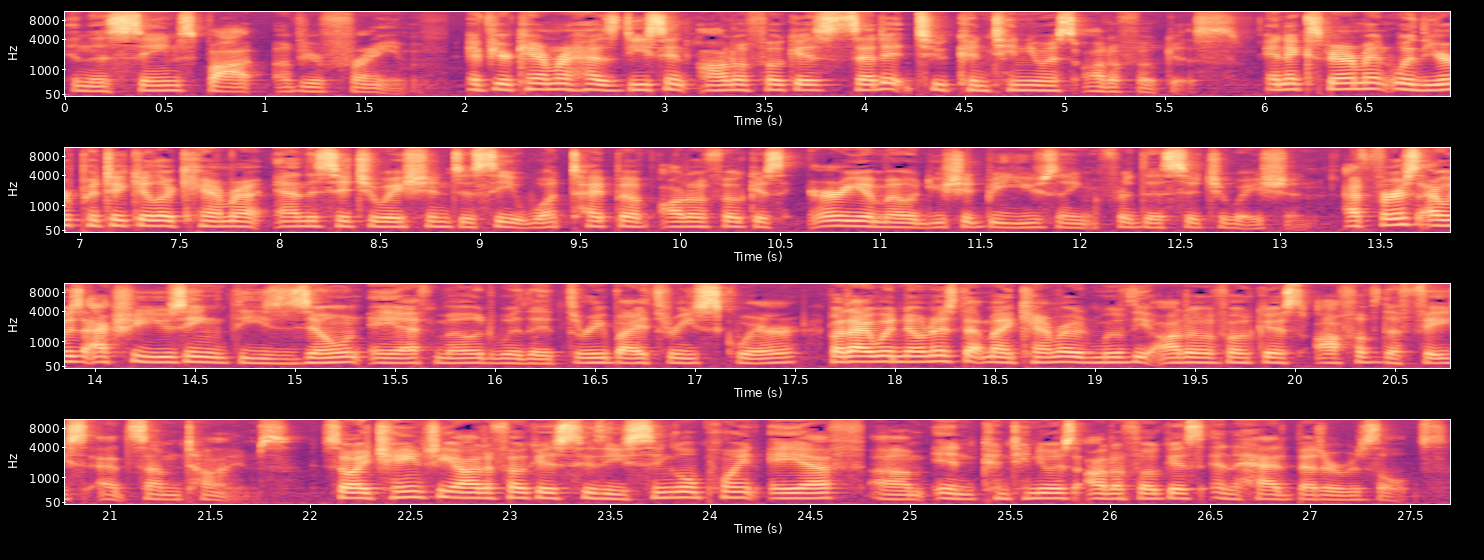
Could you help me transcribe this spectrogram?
in the same spot of your frame. If your camera has decent autofocus, set it to continuous autofocus. And experiment with your particular camera and the situation to see what type of autofocus area mode you should be using for this situation. At first, I was actually using the Zone AF mode with a 3x3 square, but I would notice that my camera would move the autofocus off of the face at some times. So I changed the autofocus to the single point AF um, in continuous autofocus and had better results.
